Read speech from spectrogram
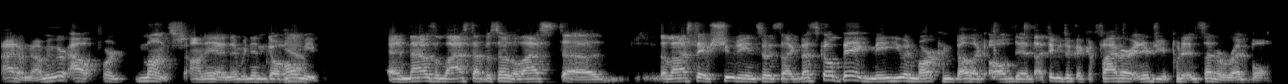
I don't know. I mean, we were out for months on end, and we didn't go home Yeah. even. And that was the last episode, the last, uh, the last day of shooting. So it's like, let's go big. Me, you, and Mark Kumbelek all did. I think we took like a five-hour energy and put it inside of a Red Bull.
